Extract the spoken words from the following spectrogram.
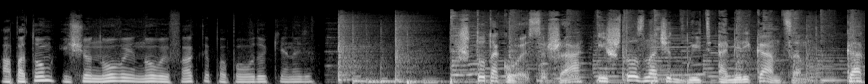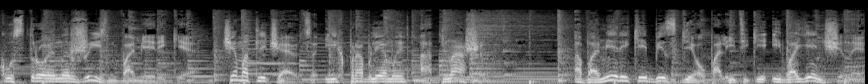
а потом еще новые, новые факты по поводу Кеннеди. Что такое США и что значит быть американцем? Как устроена жизнь в Америке? Чем отличаются их проблемы от наших? об Америке без геополитики и военщины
